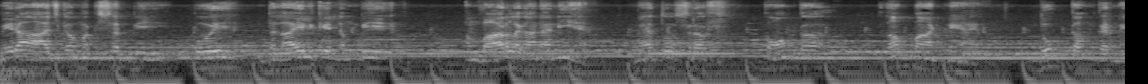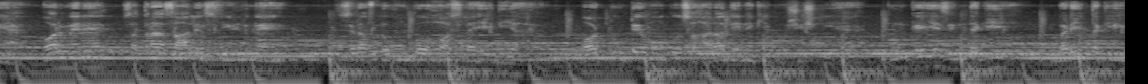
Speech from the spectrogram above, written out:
میرا آج کا مقصد بھی کوئی دلائل کے لمبی انبار لگانا نہیں ہے۔ میں تو صرف قوم کا غم بانٹنے آیا ہوں، دکھ کم کرنے آیا اور میں نے سترہ سال اس فیلڈ میں صرف لوگوں کو حوصلہ ہی دیا ہے اور ٹوٹے ہوں کو سہارا دینے کی کوشش کی ہے۔ کیونکہ یہ زندگی بڑی تکلیف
